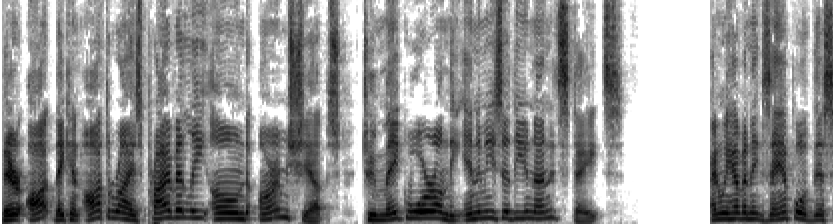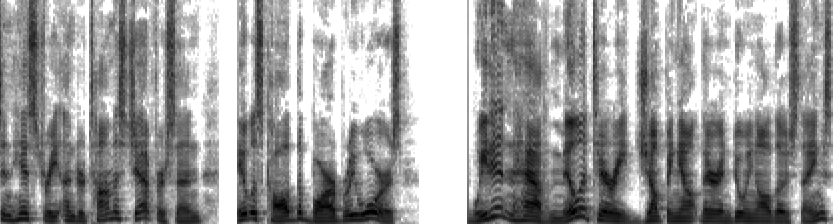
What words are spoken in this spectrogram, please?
They're, they can authorize privately owned armed ships to make war on the enemies of the United States. And we have an example of this in history under Thomas Jefferson. It was called the Barbary Wars. We didn't have military jumping out there and doing all those things.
